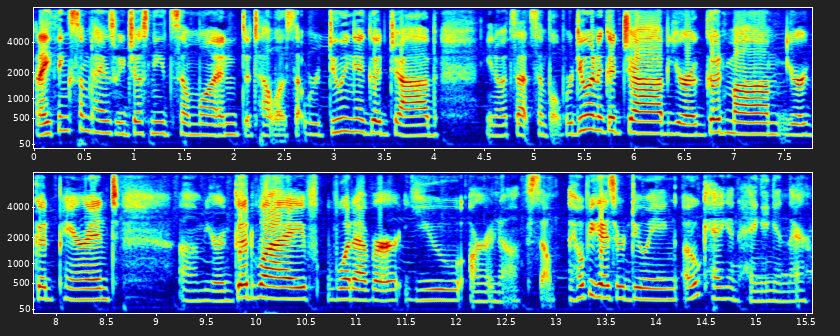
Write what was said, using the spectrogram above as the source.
And I think sometimes we just need someone to tell us that we're doing a good job you know, it's that simple. We're doing a good job. You're a good mom. You're a good parent. Um, you're a good wife. Whatever. You are enough. So I hope you guys are doing okay and hanging in there.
